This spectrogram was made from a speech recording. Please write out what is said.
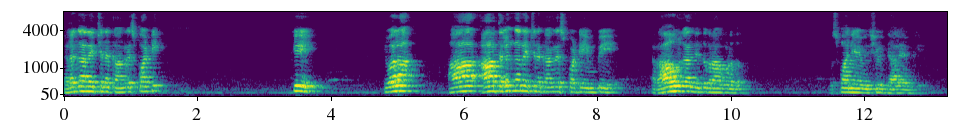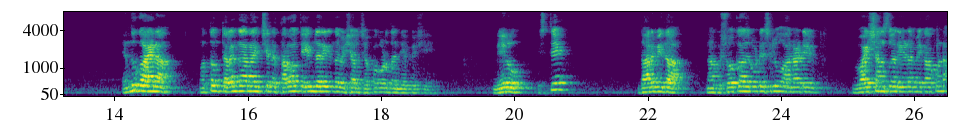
తెలంగాణ ఇచ్చిన కాంగ్రెస్ పార్టీకి ఇవాళ ఆ ఆ తెలంగాణ ఇచ్చిన కాంగ్రెస్ పార్టీ ఎంపీ రాహుల్ గాంధీ ఎందుకు రాకూడదు? ఉస్మానియా విశ్వవిద్యాలయంకి. ఎందుకు ఆయన మొత్తం తెలంగాణ ఇచ్చిన తర్వాత ఏం జరిగిందో విషయాలు చెప్పకూడదని చెప్పేసి నేను ఇస్తే దాని మీద నాకు షోకాజ్ నోటీసులు ఆనాటి వైస్ ఛాన్సలర్ ఇవ్వడమే కాకుండా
